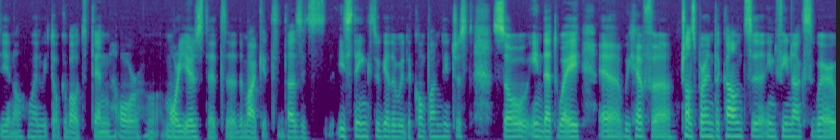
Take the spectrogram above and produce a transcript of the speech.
you know when we talk about ten or more years, that uh, the market does its its thing together with the compound interest. So in that way, uh, we have uh, transparent accounts uh, in Finax where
